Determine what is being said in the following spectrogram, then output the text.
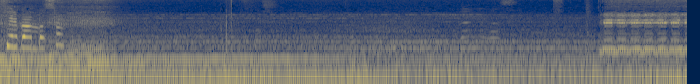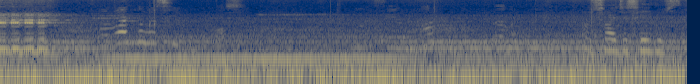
Bir kere ben basam. Sadece şey göster.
